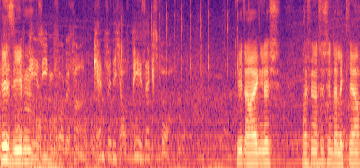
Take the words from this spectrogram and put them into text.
P7. P7 vorgefahren. Kämpfe dich auf P6 vor. Geht eigentlich. Aber ich bin natürlich hinter Leclerc.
